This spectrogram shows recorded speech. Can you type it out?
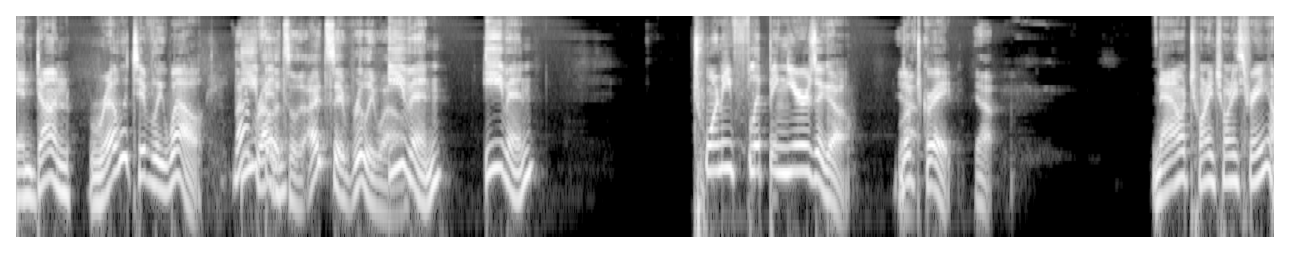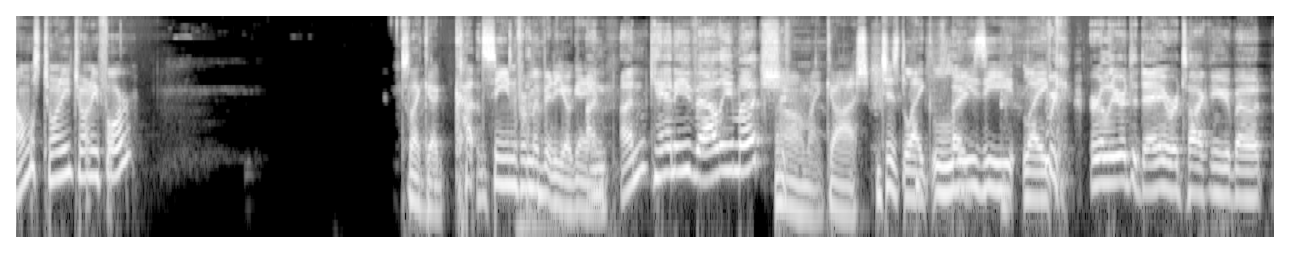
and done relatively well not even, relatively. I'd say really well. even even 20 flipping years ago looked great Yeah. now 2023 almost 2024 it's like a cut scene from a video game Un- Uncanny Valley much? oh my gosh just like lazy like Earlier today, we are talking about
